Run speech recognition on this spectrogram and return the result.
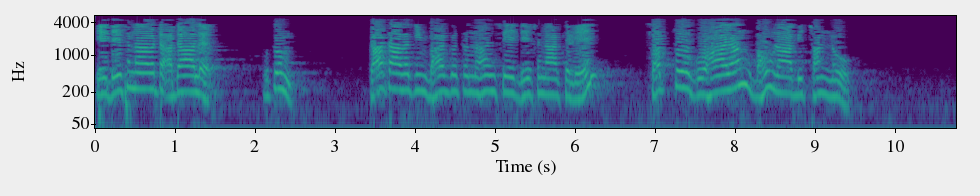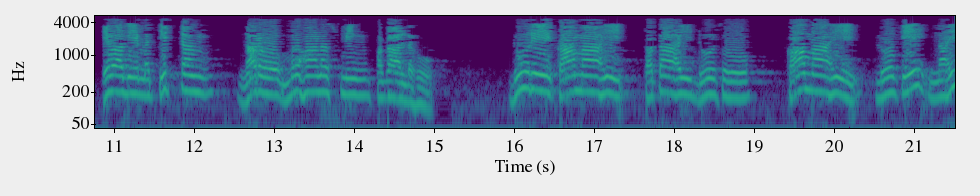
ඒ දේශනාවට අදාළ උතුම් ගාථාවකින් භාග්‍යවතුන් වහන්සේ දේශනා කළේ සත්වෝ ගෝහායන් බහුනාභි චන්නෝ එවාගේම තිත්තං නරෝ මොහානස්මින් පගාල්ලහෝ দূරේ කාමාහි තතාහි දෝසෝ කාමාහි ලෝකේ නහි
